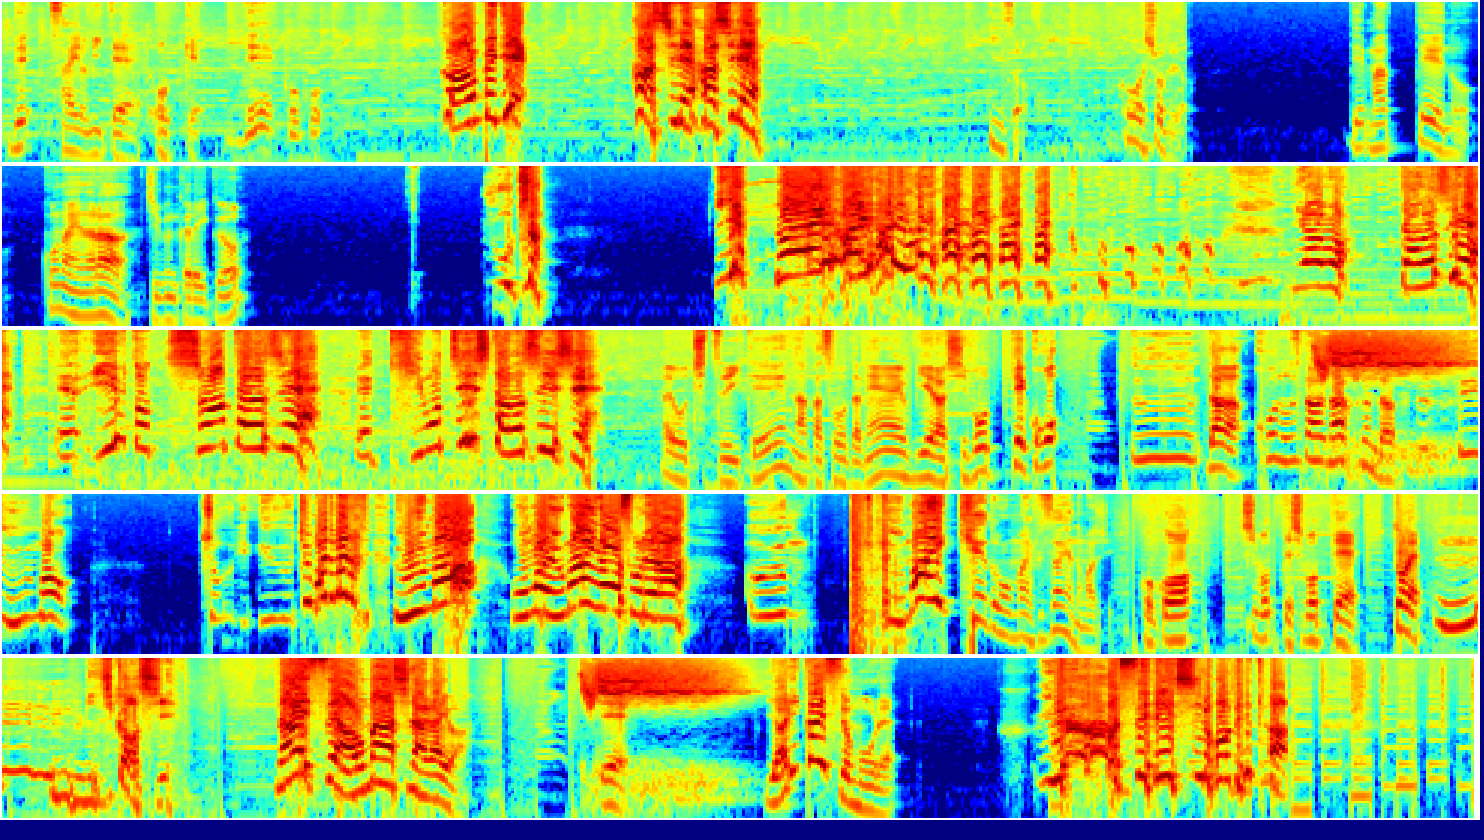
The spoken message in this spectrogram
で、サイド見て、オッケー。で、ここ。完璧走れ走れいいぞ。こう勝負よ。で、待っての。来ないなら自分から行くよ。お、来たいけはいはいはいはいはいはいはい いやもう、楽しいえ、イフト超楽しいえ、気持ちいいし楽しいしはい、落ち着いて、なんかそうだね。ビエラ絞って、ここ。うー、だが、ここどうしたら泣くんだろう。う、うまちょ、ちょ、待って待てうまお前うまいな、そりゃう、うまいけど、お前ふざけんな、マジ。ここ、絞って絞って、どれ？うーん、短足。ナイスやお前足長いわ。で、やり返すよ、もう俺。うわぁ、静止郎出た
